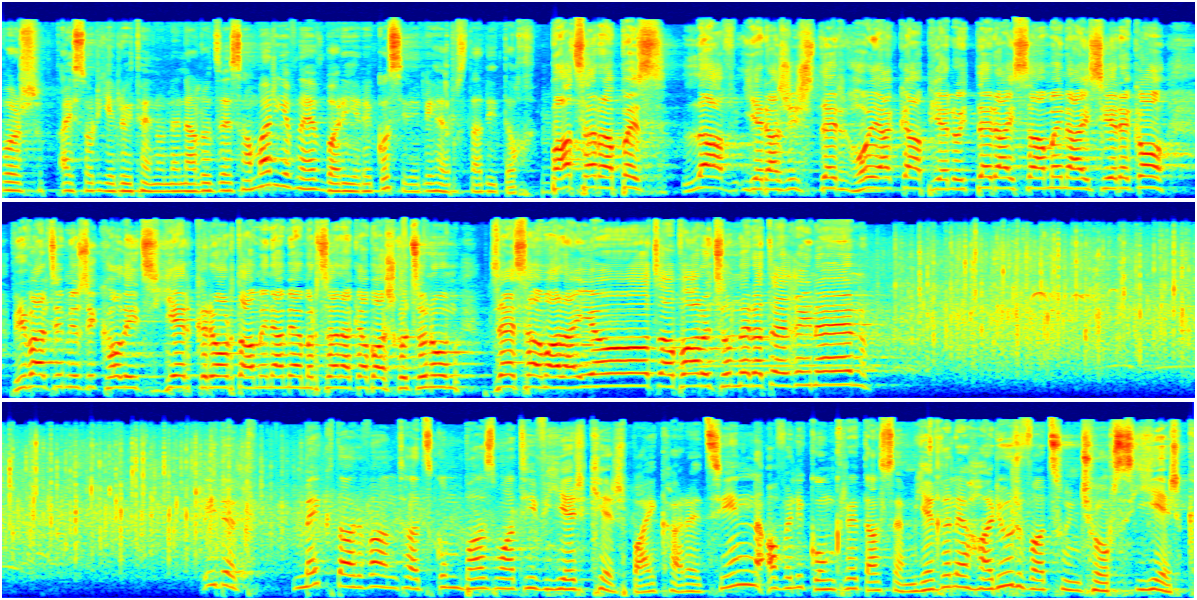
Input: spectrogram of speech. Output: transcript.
որ այսօր ելույթ են ունենալու ձեզ համար եւ նաեւ բարի երեկո սիրելի հերոստադիտող։ Բացառապես լավ երաժիշտներ, հոյակապ ելույթներ այս ամեն այս երեկո Vivaldi Music Hall-ից երկրորդ ամենամյա մրցանակաբաշխությունում ձեզ համար այո, ծափարությունները տեղին են։ Իդեպ Մեկ տարվա ընթացքում բազմաթիվ երգեր պայքարեցին, ավելի կոնկրետ ասեմ, եղել է 164 երգ։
